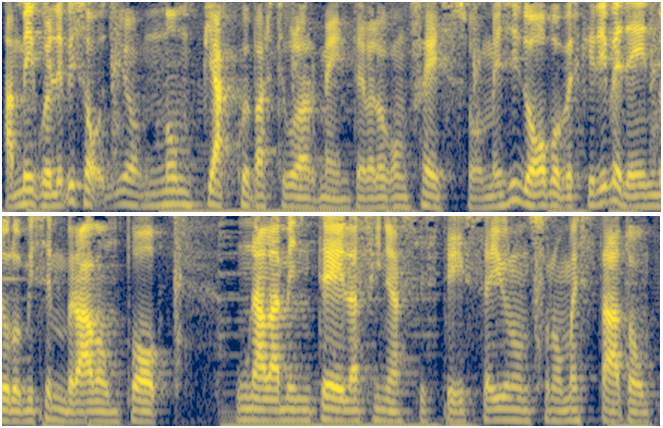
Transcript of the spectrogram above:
a me quell'episodio non piacque particolarmente, ve lo confesso, mesi dopo, perché rivedendolo mi sembrava un po' una lamentela fine a se stessa. Io non sono mai stato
